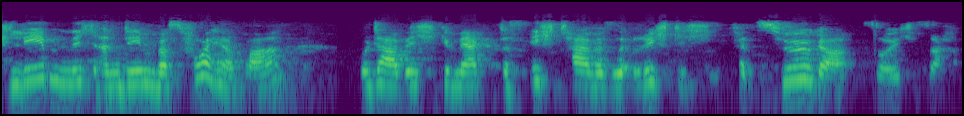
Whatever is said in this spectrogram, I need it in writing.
kleben nicht an dem, was vorher war. Und da habe ich gemerkt, dass ich teilweise richtig verzöger solche Sachen.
